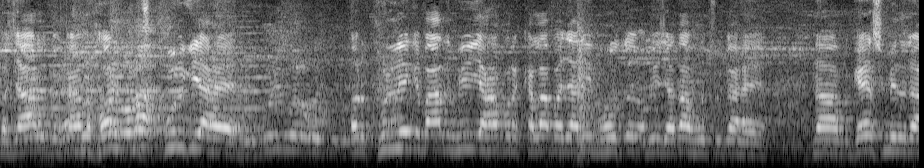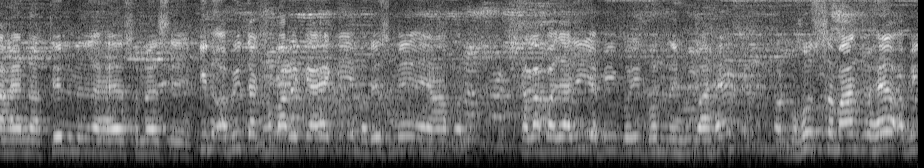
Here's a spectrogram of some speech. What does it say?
बाज़ार दुकान हर कुछ खुल गया है। और खुलने के बाद भी यहाँ पर कला बाजारी बहुत अभी ज़्यादा हो चुका है। ना गैस मिल रहा है ना तेल मिल रहा है समय से। लेकिन अभी तक हमारे क्या है कि मधेश में यहाँ पर कला बाजारी अभी कोई बंद नहीं हुआ है। और बहुत सामान जो है अभी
